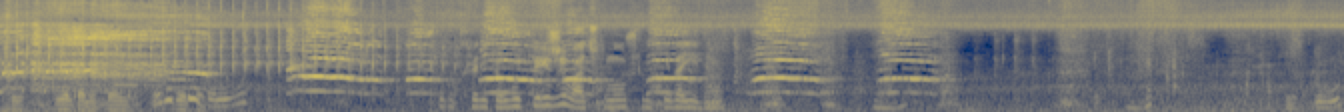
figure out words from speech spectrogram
Вот там остальное. Да вот тут они, вот. Что тут ходить? Он будет переживать, что мы ушли с недоеденным. Так. И тут.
